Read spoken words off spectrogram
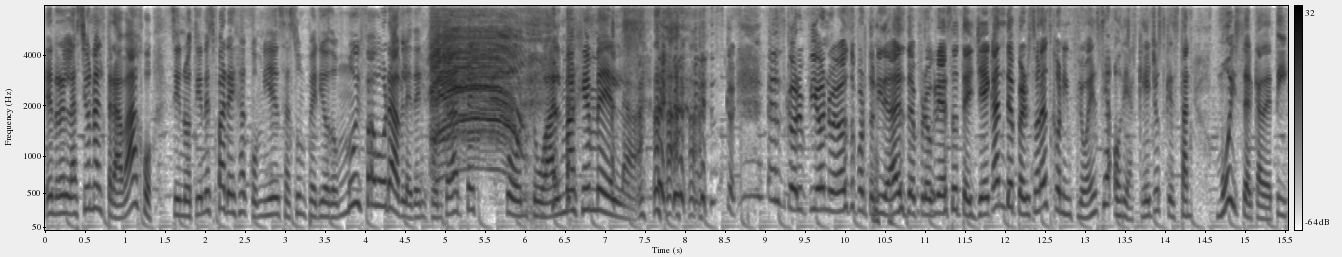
en relación al trabajo. Si no tienes pareja, comienzas un periodo muy favorable de encontrarte con tu alma gemela. Escor- Escorpión, nuevas oportunidades de progreso te llegan de personas con influencia o de aquellos que están muy cerca de ti.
